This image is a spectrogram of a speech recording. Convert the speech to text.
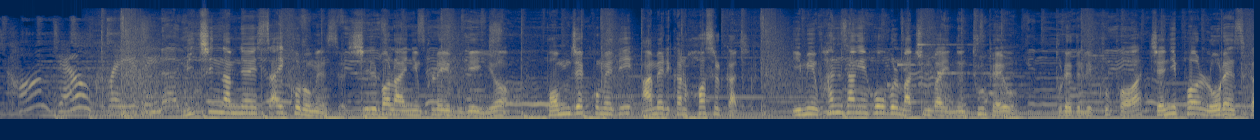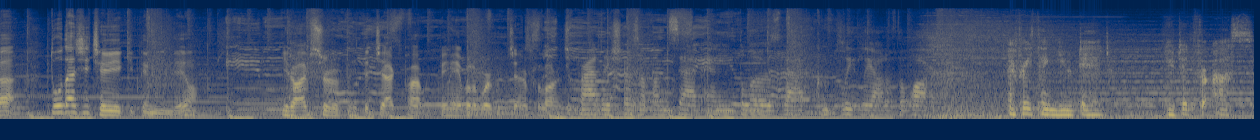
Calm down, crazy. 미친 남녀의 사이코 로맨스 실버 라이닝 플레이북에 이어 범죄 코미디 아메리칸 허슬까지 이미 환상의 호흡을 맞춘 바 있는 두 배우 브래들리 쿠퍼와 제니퍼 로렌스가 또다시 재회했기 때문인데요. You know, I've sort of hit the jackpot with being able to work with Jennifer Lawrence. Bradley shows up on set and blows that completely out of the water. Everything you did, you did for us.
